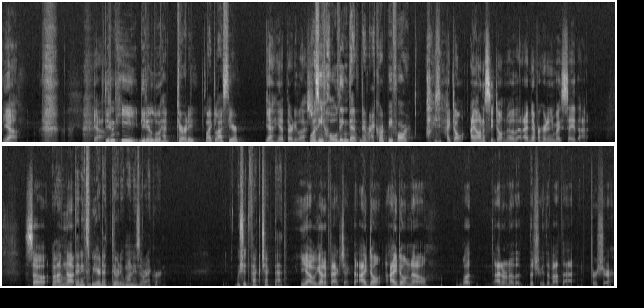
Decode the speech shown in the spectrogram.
Yeah. Yeah. Didn't he? Didn't Lou had thirty like last year? Yeah, he had 30 last Was he holding the the record before? I, I don't I honestly don't know that. I'd never heard anybody say that. So Well, I'm not Then it's weird that thirty one is a record. We should fact check that. Yeah, we got to fact check that. I don't. I don't know what. I don't know the the truth about that for sure.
